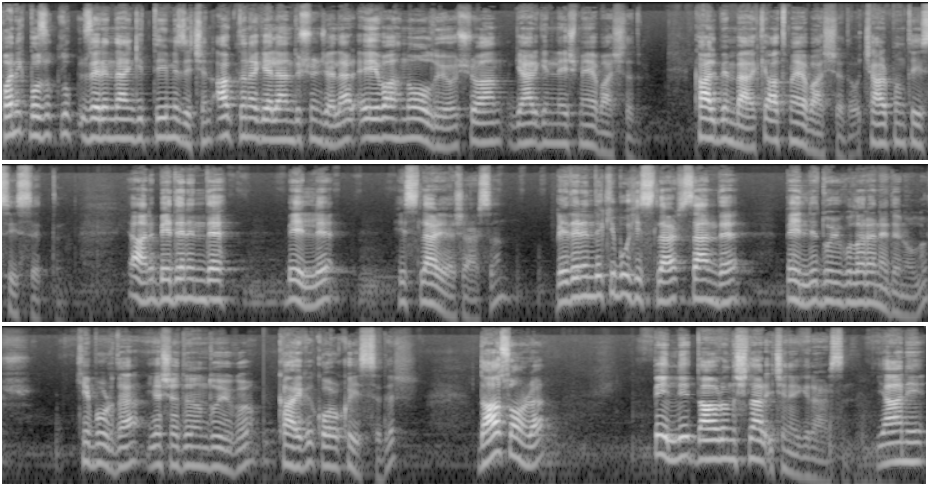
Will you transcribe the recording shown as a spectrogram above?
Panik bozukluk üzerinden gittiğimiz için aklına gelen düşünceler eyvah ne oluyor şu an gerginleşmeye başladım. Kalbin belki atmaya başladı. O çarpıntı hissi hissettin. Yani bedeninde belli hisler yaşarsın. Bedenindeki bu hisler sende belli duygulara neden olur. Ki burada yaşadığın duygu kaygı, korku hissidir. Daha sonra belli davranışlar içine girersin. Yani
